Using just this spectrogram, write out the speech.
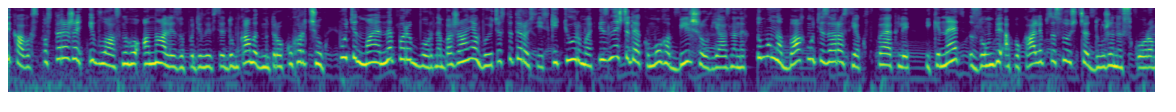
Цікавих спостережень і власного аналізу поділився думками Дмитро Кухарчук. Путін має непереборне бажання вичистити російські тюрми і знищити якомога більше ув'язнених. Тому на Бахмуті зараз як в пеклі, і кінець зомбі-апокаліпсису ще дуже не скоро.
